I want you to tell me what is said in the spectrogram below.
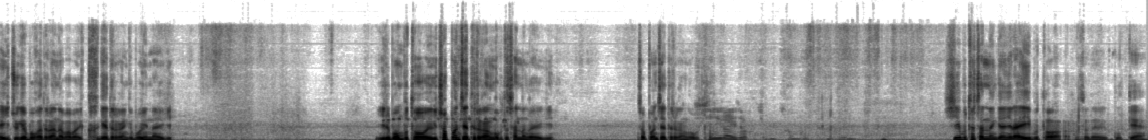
A 쪽에 뭐가 들어갔나 봐봐. 크게 들어간 게 뭐 있나 여기. 1번부터 여기 첫 번째 들어간 거부터 찾는 거야 여기. 첫 번째 들어간 거부터. C부터 찾는 게 아니라 A부터. 그래서 내가 꿀게.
